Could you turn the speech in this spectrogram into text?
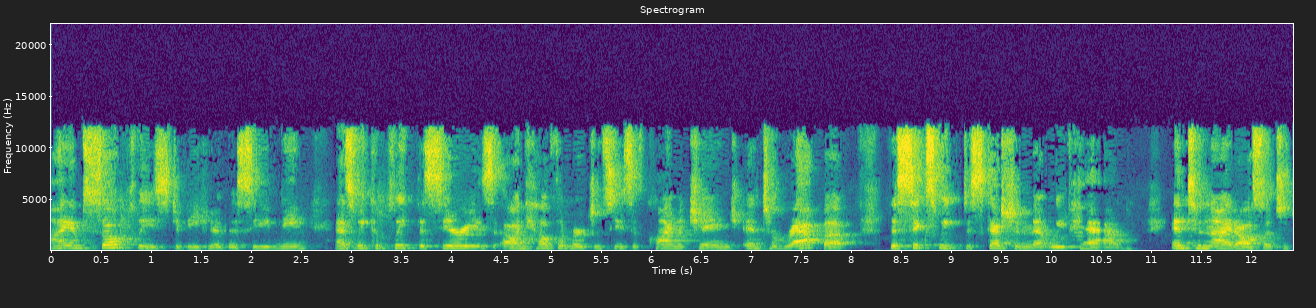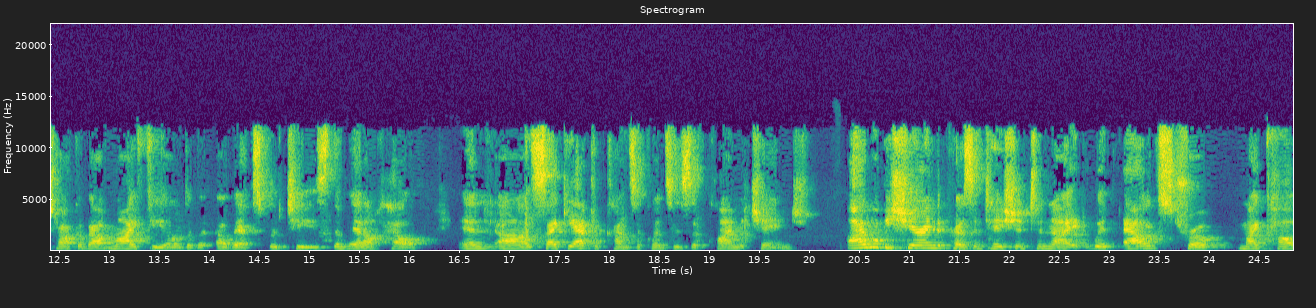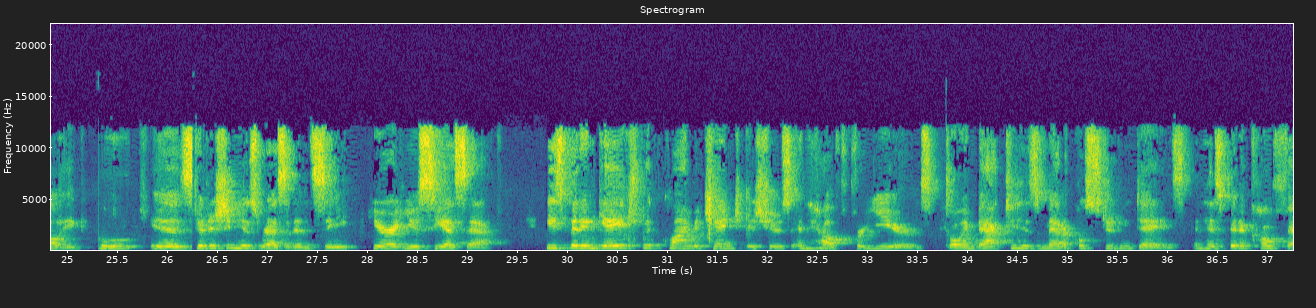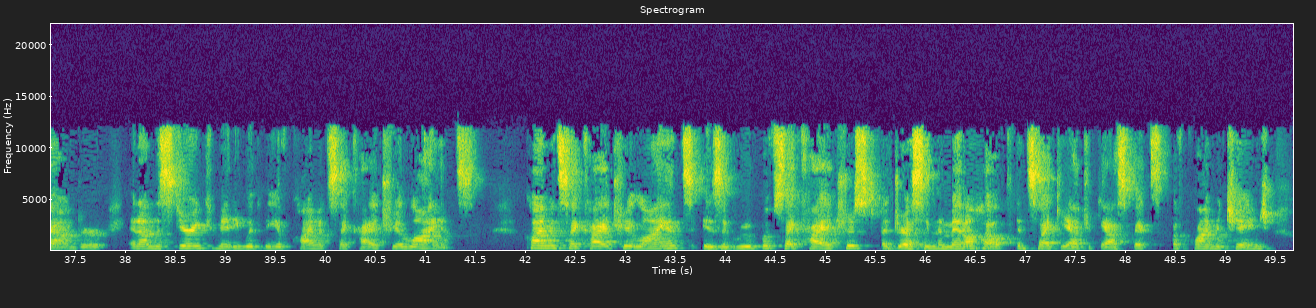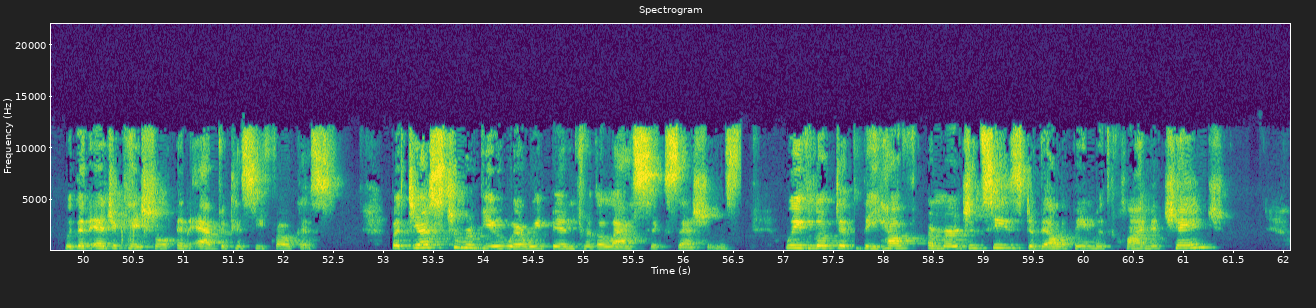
I am so pleased to be here this evening as we complete the series on health emergencies of climate change and to wrap up the six week discussion that we've had and tonight also to talk about my field of, of expertise, the mental health and uh, psychiatric consequences of climate change. I will be sharing the presentation tonight with Alex Trope, my colleague, who is finishing his residency here at UCSF. He's been engaged with climate change issues and health for years, going back to his medical student days, and has been a co founder and on the steering committee with me of Climate Psychiatry Alliance. Climate Psychiatry Alliance is a group of psychiatrists addressing the mental health and psychiatric aspects of climate change with an educational and advocacy focus. But just to review where we've been for the last six sessions, We've looked at the health emergencies developing with climate change.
